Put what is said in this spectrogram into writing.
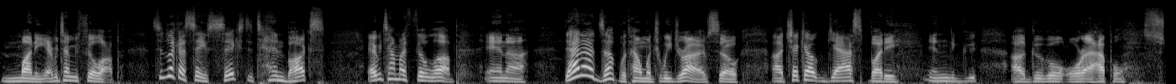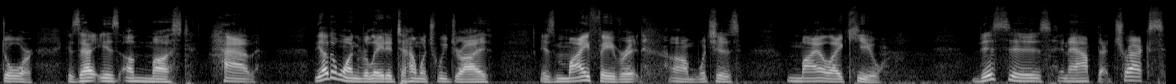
money every time you fill up. Seems like I save six to ten bucks every time I fill up, and uh, that adds up with how much we drive. So uh, check out Gas Buddy in the uh, Google or Apple store because that is a must have. The other one related to how much we drive is my favorite, um, which is Mile IQ. This is an app that tracks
